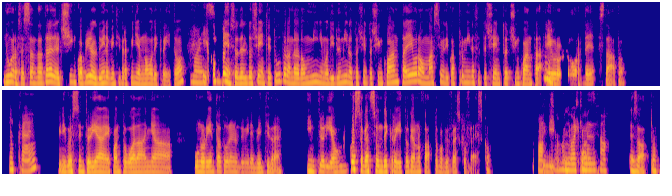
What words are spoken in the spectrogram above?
numero 63 del 5 aprile del 2023, quindi è un nuovo decreto, il Nuovissimo. compenso del docente tutor andrà da un minimo di 2.850 euro a un massimo di 4.750 Mm, euro lorde Stato. ok. Quindi questo in teoria è quanto guadagna un orientatore nel 2023. In teoria, questo grazie a un decreto che hanno fatto proprio fresco fresco. Quindi Ottimo, quindi qualche nuovo. mese fa. Esatto.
